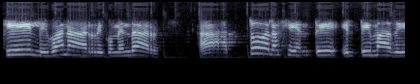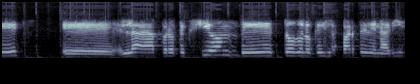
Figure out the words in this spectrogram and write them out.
que le van a recomendar a toda la gente el tema de eh, la protección de todo lo que es la parte de nariz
